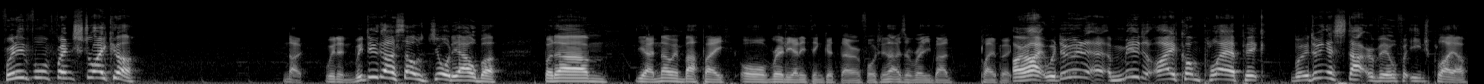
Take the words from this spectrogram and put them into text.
for an informed French striker. No, we didn't. We do get ourselves Jordi Alba, but um, yeah, no Mbappe or really anything good there, unfortunately. That is a really bad player pick. All right, we're doing a mid-icon player pick we're doing a stat reveal for each player.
